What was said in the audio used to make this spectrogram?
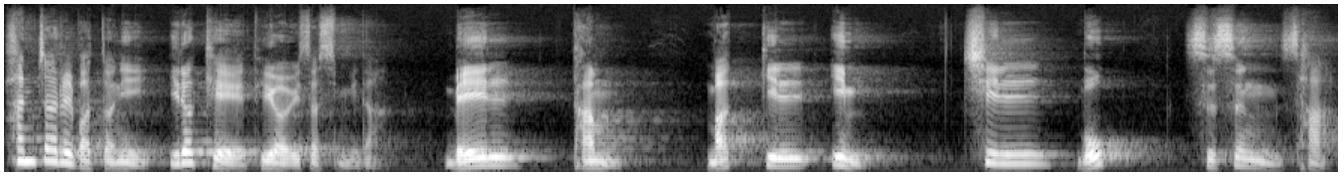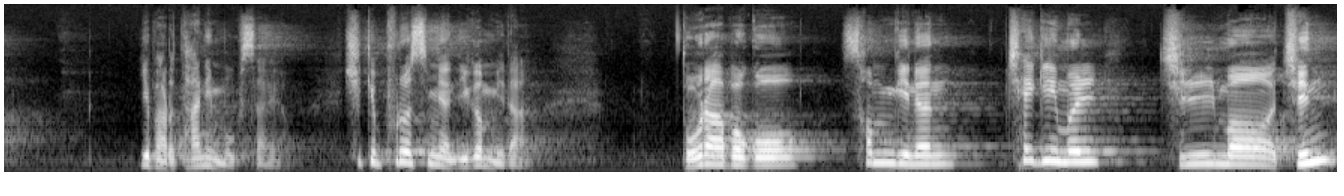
한자를 봤더니 이렇게 되어 있었습니다. 매일 담, 맡길 임, 칠, 목, 스승, 사. 이게 바로 담임 목사예요. 쉽게 풀었으면 이겁니다. 돌아보고 섬기는 책임을 짊어진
